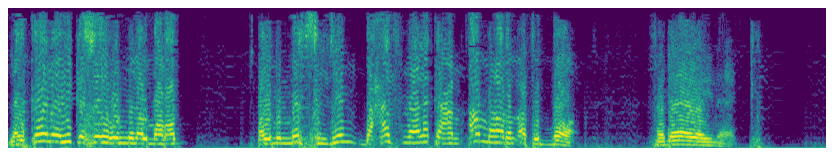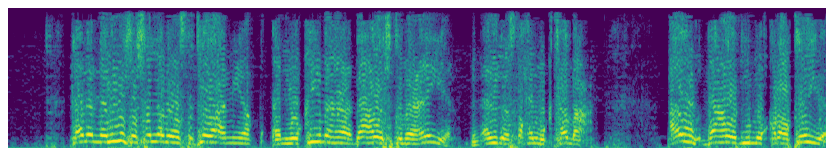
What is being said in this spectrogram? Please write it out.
لو كان بك شيء من المرض أو من مس الجن بحثنا لك عن أمهر الأطباء. فداويناك كان النبي صلى الله عليه وسلم يستطيع أن يقيمها دعوة اجتماعية من أجل إصلاح المجتمع أو دعوة ديمقراطية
